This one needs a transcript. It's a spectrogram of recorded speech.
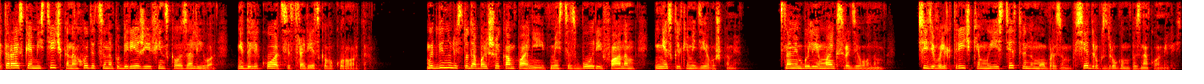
Это райское местечко находится на побережье Финского залива, недалеко от Сестрорецкого курорта. Мы двинулись туда большой компанией, вместе с Борей, Фаном и несколькими девушками. С нами были и Майк с Родионом. Сидя в электричке, мы естественным образом все друг с другом познакомились.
